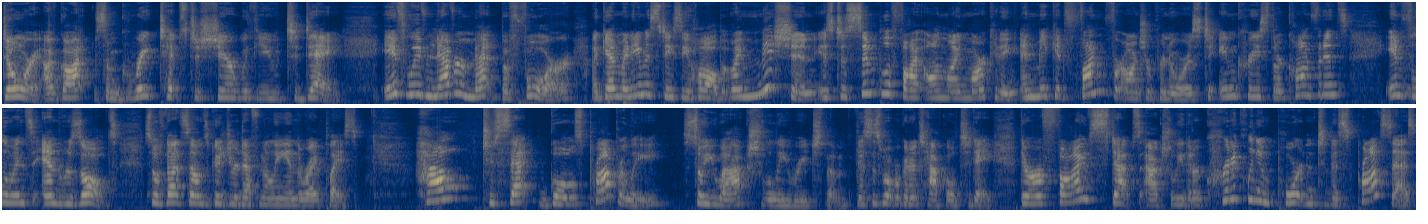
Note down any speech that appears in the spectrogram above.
Don't worry, I've got some great tips to share with you today. If we've never met before, again, my name is Staci Hall, but my mission is to simplify online marketing and make it fun for entrepreneurs to increase their confidence, influence, and results. So if that sounds good, you're definitely in the right place. How to set goals properly so you actually reach them. This is what we're going to tackle today. There are five steps actually that are critically important to this process,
